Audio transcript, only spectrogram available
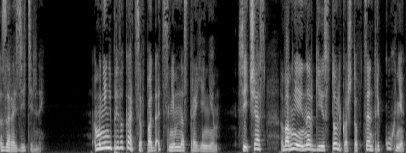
заразительной. Мне не привыкать совпадать с ним настроением. Сейчас во мне энергии столько, что в центре кухни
